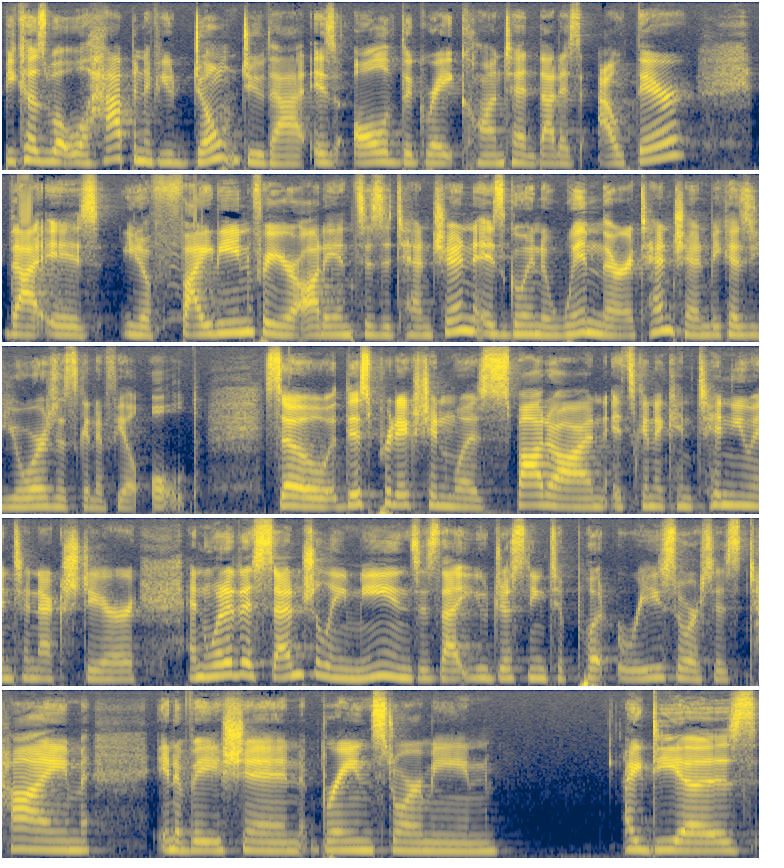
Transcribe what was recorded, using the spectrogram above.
Because what will happen if you don't do that is all of the great content that is out there that is, you know, fighting for your audience's attention is going to win their attention because yours is going to feel old. So this prediction was spot on. It's going to continue into next year. And what it essentially means is that you just need to put resources, time, innovation, brainstorming, ideas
